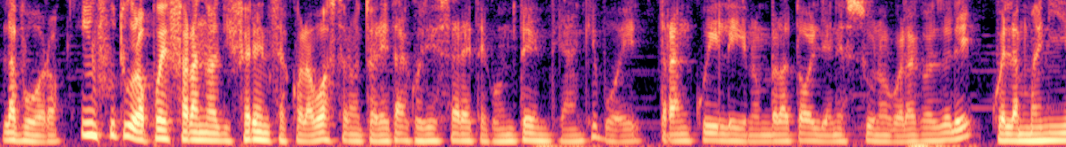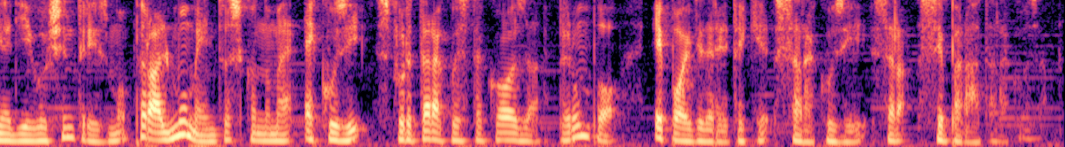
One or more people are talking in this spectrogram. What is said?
lavoro. In futuro poi faranno la differenza con la vostra notorietà così sarete contenti anche voi, tranquilli, non ve la toglie nessuno quella cosa lì, quella mania di egocentrismo, però al momento secondo me è così, sfrutterà questa cosa per un po' e poi vedrete che sarà così, sarà separata la cosa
